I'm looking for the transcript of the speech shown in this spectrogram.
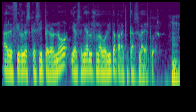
a decirles que sí, pero no, y a enseñarles una bolita para quitársela después. Mm,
